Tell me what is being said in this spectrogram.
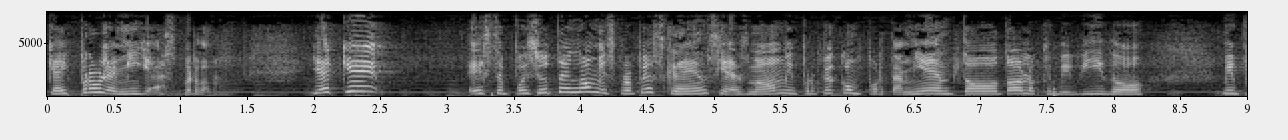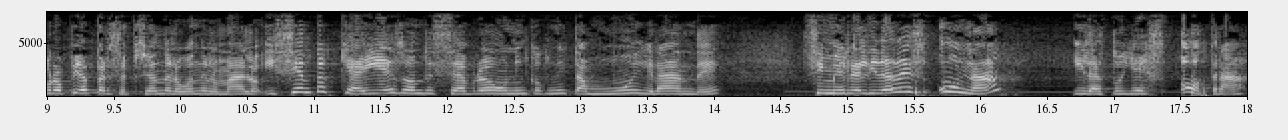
Que hay problemillas, perdón. Ya que este, pues yo tengo mis propias creencias, ¿no? Mi propio comportamiento, todo lo que he vivido, mi propia percepción de lo bueno y lo malo. Y siento que ahí es donde se abre una incógnita muy grande. Si mi realidad es una y la tuya es otra,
